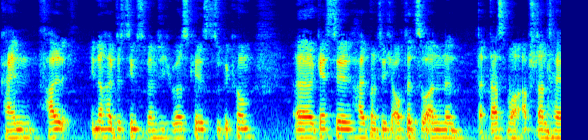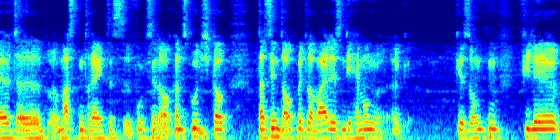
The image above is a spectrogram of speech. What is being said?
keinen Fall innerhalb des Teams, wenn natürlich Worst Case zu bekommen. Äh, Gäste halten natürlich auch dazu an, dass man Abstand hält, äh, Masken trägt, das funktioniert auch ganz gut. Ich glaube, da sind auch mittlerweile sind die Hemmungen äh, gesunken. Viele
